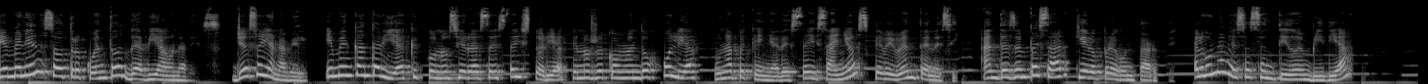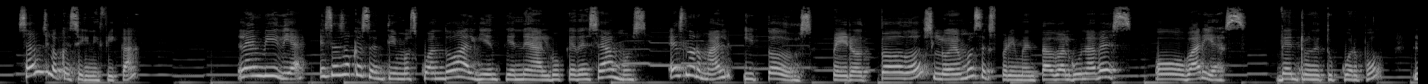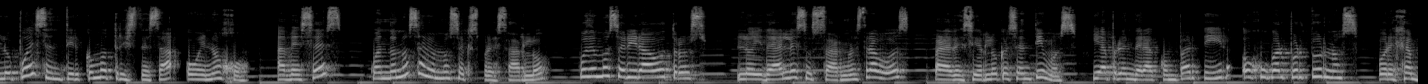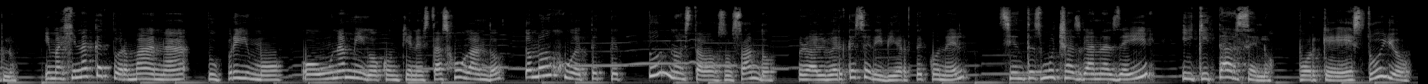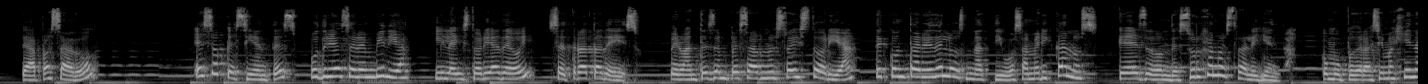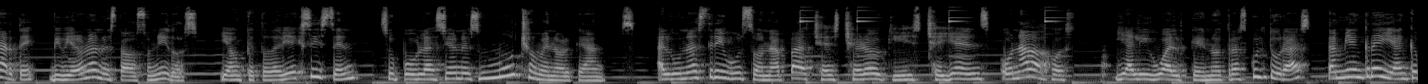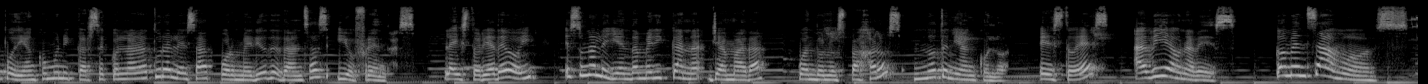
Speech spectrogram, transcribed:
Bienvenidos a otro cuento de Había una vez. Yo soy Anabel y me encantaría que conocieras esta historia que nos recomendó Julia, una pequeña de 6 años que vive en Tennessee. Antes de empezar, quiero preguntarte, ¿alguna vez has sentido envidia? ¿Sabes lo que significa? La envidia es eso que sentimos cuando alguien tiene algo que deseamos. Es normal y todos, pero todos lo hemos experimentado alguna vez o varias. Dentro de tu cuerpo lo puedes sentir como tristeza o enojo. A veces, cuando no sabemos expresarlo, podemos herir a otros. Lo ideal es usar nuestra voz para decir lo que sentimos y aprender a compartir o jugar por turnos. Por ejemplo, imagina que tu hermana, tu primo o un amigo con quien estás jugando toma un juguete que tú no estabas usando, pero al ver que se divierte con él, sientes muchas ganas de ir y quitárselo, porque es tuyo. ¿Te ha pasado? Eso que sientes podría ser envidia y la historia de hoy se trata de eso. Pero antes de empezar nuestra historia, te contaré de los nativos americanos, que es de donde surge nuestra leyenda. Como podrás imaginarte, vivieron en Estados Unidos, y aunque todavía existen, su población es mucho menor que antes. Algunas tribus son apaches, cherokees, cheyennes o navajos, y al igual que en otras culturas, también creían que podían comunicarse con la naturaleza por medio de danzas y ofrendas. La historia de hoy es una leyenda americana llamada Cuando los pájaros no tenían color. Esto es, había una vez. ¡Comenzamos!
